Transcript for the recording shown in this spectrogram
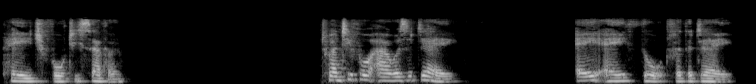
page 47. 24 hours a day. AA Thought for the Day.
